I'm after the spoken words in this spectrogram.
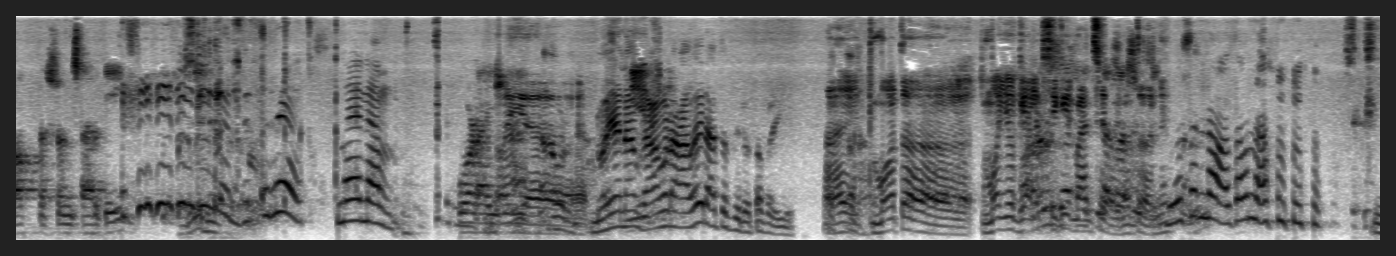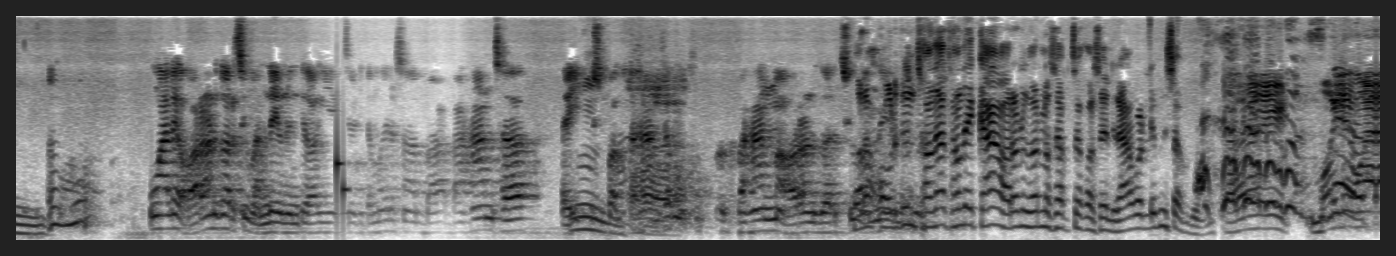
भक्त संसारकै नयाँ नाम। नयाँ नाम। रावण आयो रातो पिरो तपाईँ। म त म यो ग्यालेक्सीकै मान्छे होइन त नहसाउ न उहाँले हरण गर्छु भन्दै हुनुहुन्थ्यो। अघि एकचोटि त मेरोसँग वाहन छ है पुष्पक वाहन छ म वाहनमा हरण गर्छु अर्जुन छँदा छँदै कहाँ हरण गर्न सक्छ कसैले? रावणले पनि सक्दैन मैले उहाँ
